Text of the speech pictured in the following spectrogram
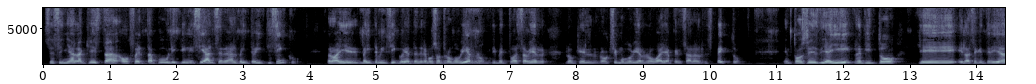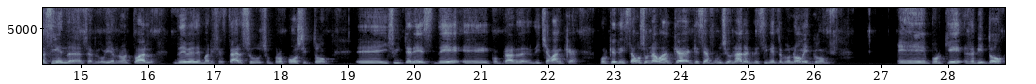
se señala que esta oferta pública inicial será el 2025, pero ahí en 2025 ya tendremos otro gobierno y tú vas a saber lo que el próximo gobierno vaya a pensar al respecto. Entonces, de ahí, repito, que la Secretaría de Hacienda, o sea, el gobierno actual, debe de manifestar su, propósito eh, y su interés de eh, comprar dicha banca porque necesitamos una banca que sea funcional al crecimiento económico. Eh, porque, repito,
